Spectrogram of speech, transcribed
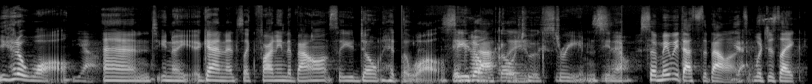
You hit a wall. Yeah. And, you know, again, it's like finding the balance so you don't hit the wall. So you don't go to extremes, you know? So maybe that's the balance, Yes. which is like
